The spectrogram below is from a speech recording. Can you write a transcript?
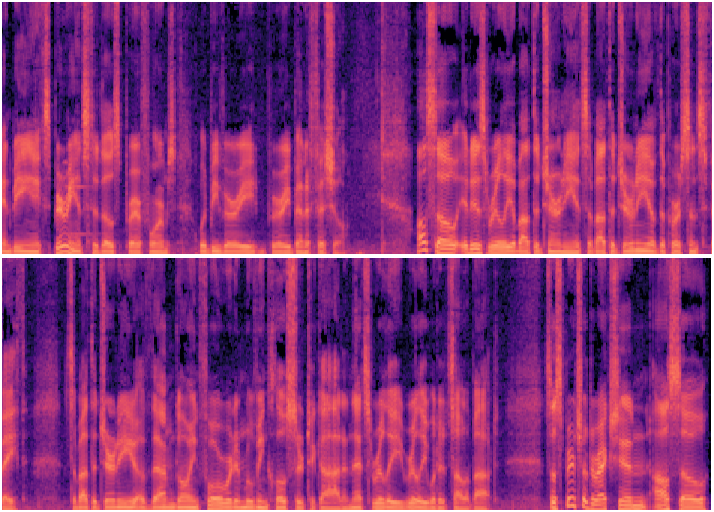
and being experienced to those prayer forms would be very, very beneficial. Also, it is really about the journey. It's about the journey of the person's faith. It's about the journey of them going forward and moving closer to God. And that's really, really what it's all about. So, spiritual direction also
